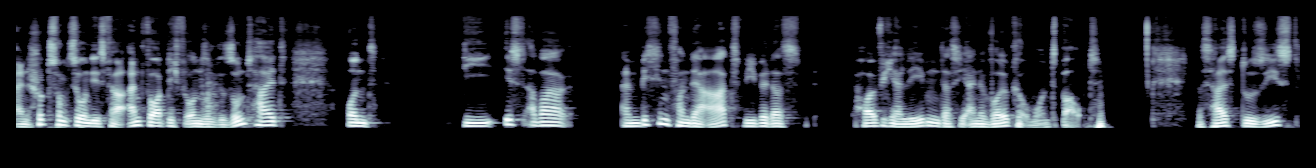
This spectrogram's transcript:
eine Schutzfunktion, die ist verantwortlich für unsere Gesundheit und die ist aber ein bisschen von der Art, wie wir das häufig erleben, dass sie eine Wolke um uns baut. Das heißt, du siehst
